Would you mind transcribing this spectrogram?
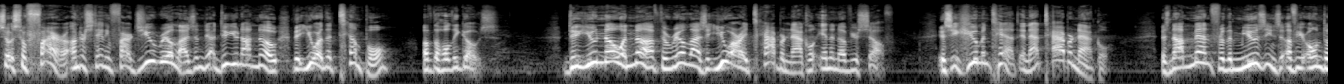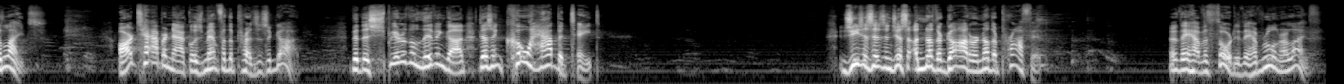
so, so fire, understanding fire. Do you realize and do you not know that you are the temple of the Holy Ghost? Do you know enough to realize that you are a tabernacle in and of yourself? It's a human tent, and that tabernacle is not meant for the musings of your own delights. Our tabernacle is meant for the presence of God. That the Spirit of the living God doesn't cohabitate. Jesus isn't just another God or another prophet. They have authority, they have rule in our life.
